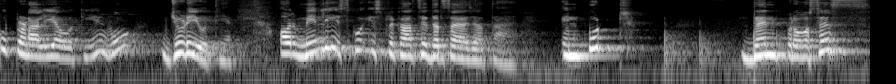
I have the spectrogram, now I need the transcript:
उप प्रणालियाँ होती हैं, वो जुड़ी होती हैं। और मेनली इसको इस प्रकार से दर्शाया जाता है। इनपुट देन प्रोसेस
